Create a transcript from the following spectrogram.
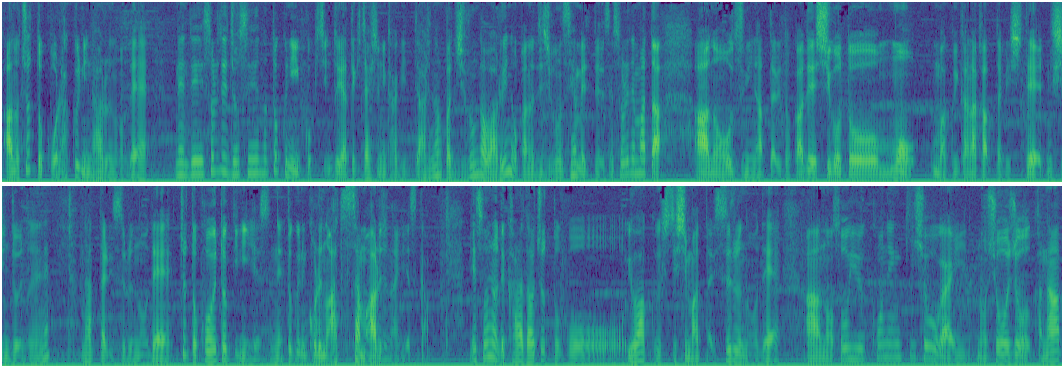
あのちょっとこう楽になるのでね、でそれで女性の特にこうきちんとやってきた人に限ってあれなんか自分が悪いのかなって自分を責めてですねそれでまたあの鬱になったりとかで仕事もうまくいかなかったりして、ね、しんどいのでねなったりするのでちょっとこういう時にですね特にこれの暑さもあるじゃないですか。でそういうので体をちょっとこう弱くしてしまったりするのであのそういう更年期障害の症状かなっ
